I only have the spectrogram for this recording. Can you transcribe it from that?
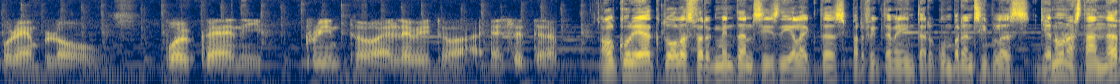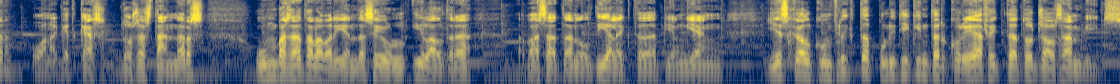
por ejemplo, ballpen y printer, elevator, etc. El coreà actual es fragmenta en sis dialectes perfectament intercomprensibles i en un estàndard, o en aquest cas dos estàndards, un basat a la variant de Seul i l'altre basat en el dialecte de Pyongyang. I és que el conflicte polític intercoreà afecta a tots els àmbits.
